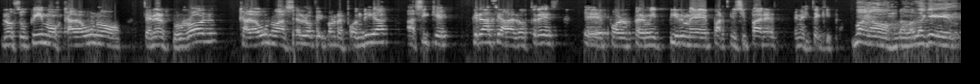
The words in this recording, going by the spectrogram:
nos supimos cada uno tener su rol, cada uno hacer lo que correspondía. Así que gracias a los tres eh, por permitirme participar en, este equipo. Bueno, la verdad que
